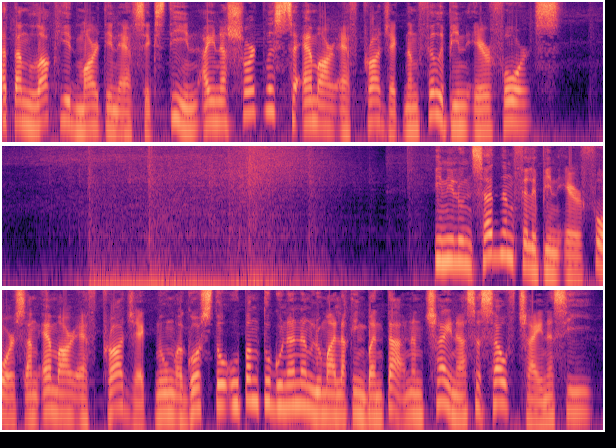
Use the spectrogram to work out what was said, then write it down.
at ang Lockheed Martin F-16 ay na-shortlist sa MRF project ng Philippine Air Force. Inilunsad ng Philippine Air Force ang MRF project noong Agosto upang tugunan ang lumalaking banta ng China sa South China Sea.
